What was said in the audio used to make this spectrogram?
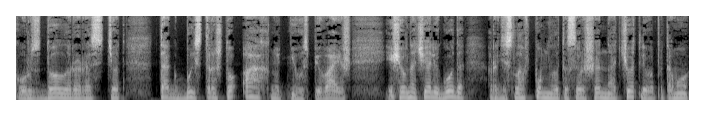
Курс доллара растет так быстро, что ахнуть не успеваешь. Еще в начале года Радислав помнил это совершенно отчетливо, потому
